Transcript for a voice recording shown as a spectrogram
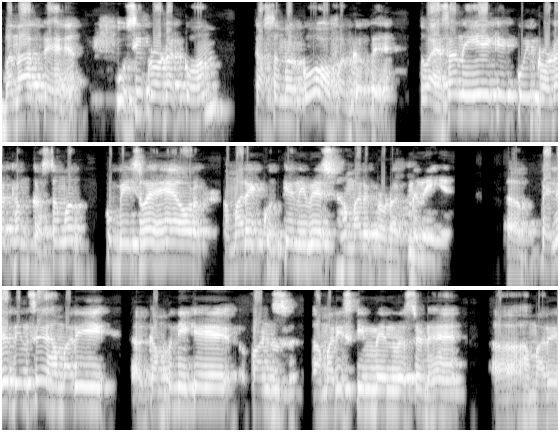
बनाते हैं, उसी प्रोडक्ट को हम कस्टमर को ऑफ़र करते हैं। तो ऐसा नहीं है कि कोई प्रोडक्ट हम कस्टमर को बेच रहे हैं और हमारे खुद के निवेश हमारे प्रोडक्ट में नहीं है। पहले दिन से हमारी कंपनी के फंड्स हमारी स्कीम में इन्वेस्टेड हैं। हमारे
